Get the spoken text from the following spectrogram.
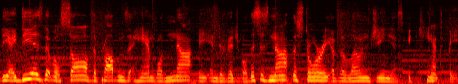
The ideas that will solve the problems at hand will not be individual. This is not the story of the lone genius. It can't be.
